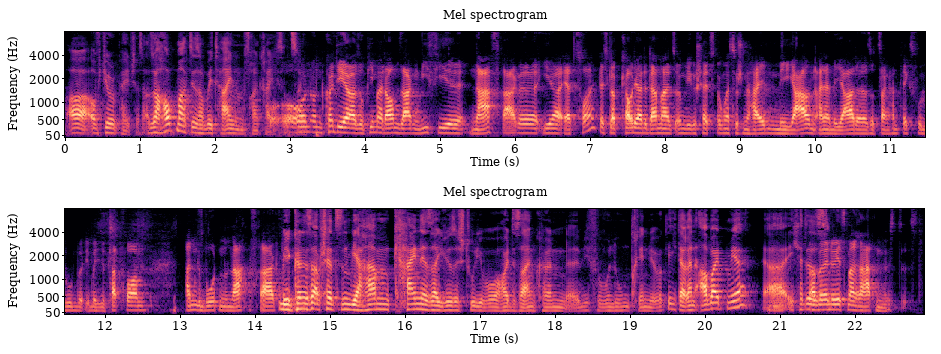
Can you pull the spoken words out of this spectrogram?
äh, auf Europages. Also Hauptmarkt ist auch Italien und Frankreich. Und, und könnt ihr also Pi mal Daumen sagen, wie viel Nachfrage ihr erzeugt? Ich glaube, Claudia hatte damals irgendwie geschätzt, irgendwas zwischen einer halben Milliarde und einer Milliarde sozusagen Handwerksvolumen wird über diese Plattform angeboten und nachgefragt. Wir können es abschätzen, wir haben keine seriöse Studie, wo wir heute sagen können, äh, wie viel Volumen drehen wir wirklich. Daran arbeiten wir. Ja, ich hätte Aber wenn du jetzt mal raten müsstest.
